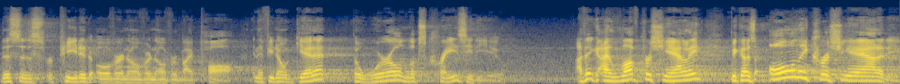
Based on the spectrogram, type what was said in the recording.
This is repeated over and over and over by Paul. And if you don't get it, the world looks crazy to you. I think I love Christianity because only Christianity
